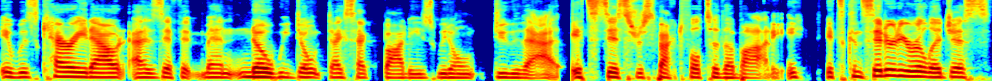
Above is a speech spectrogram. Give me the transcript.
it was carried out as if it meant no we don't dissect bodies we don't do that. It's disrespectful to the body. It's considered irreligious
